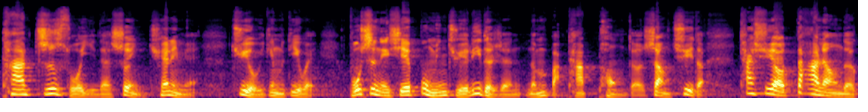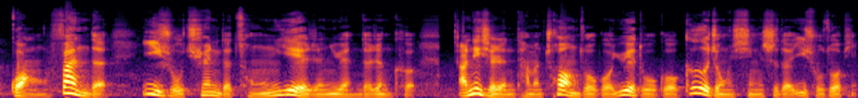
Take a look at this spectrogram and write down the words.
他之所以在摄影圈里面具有一定的地位，不是那些不明觉厉的人能把他捧得上去的。他需要大量的、广泛的艺术圈里的从业人员的认可，而那些人他们创作过、阅读过各种形式的艺术作品。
